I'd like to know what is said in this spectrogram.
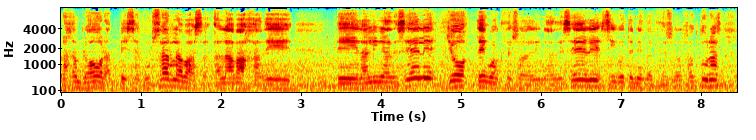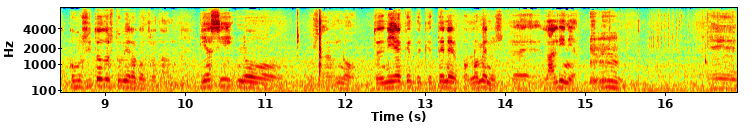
Por ejemplo, ahora, pese a cursar la, base, a la baja de, la línea DSL, yo tengo acceso a la línea DSL, sigo teniendo acceso a las facturas, como si todo estuviera contratado. Y así no, no, tendría que, tener por lo menos eh, la línea eh,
